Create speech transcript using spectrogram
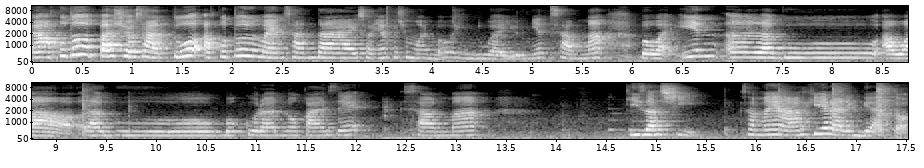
Nah, aku tuh pas show satu aku tuh lumayan santai. Soalnya aku cuma bawain dua unit sama bawain eh, lagu awal. Lagu Bokura no Kaze sama Kizashi. Sama yang akhir Arigato.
